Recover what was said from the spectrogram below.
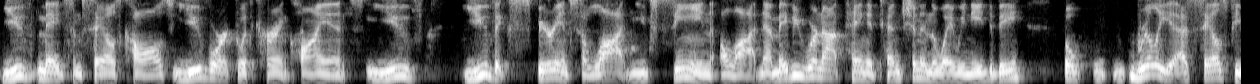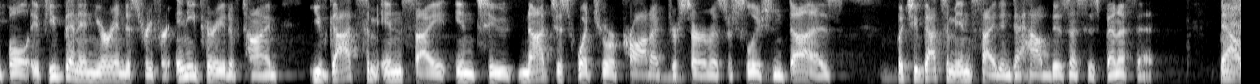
You've made some sales calls. You've worked with current clients. You've you've experienced a lot and you've seen a lot. Now, maybe we're not paying attention in the way we need to be, but really, as salespeople, if you've been in your industry for any period of time, you've got some insight into not just what your product or service or solution does, but you've got some insight into how businesses benefit. Now,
